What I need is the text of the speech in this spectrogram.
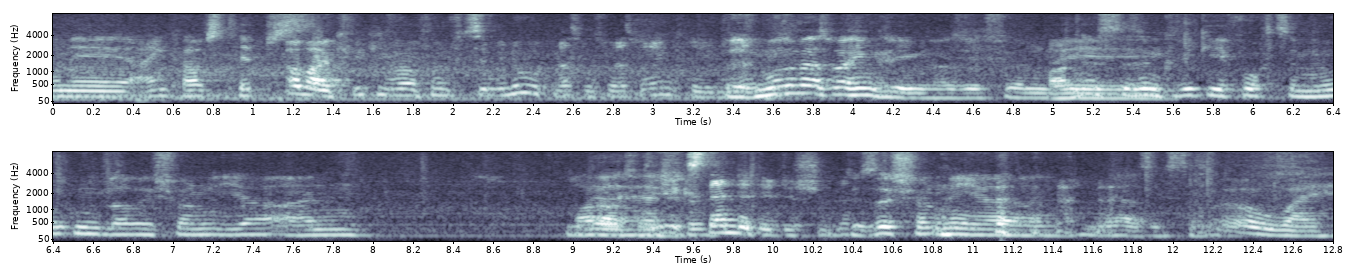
ohne Einkaufstipps. Aber ein Quickie von 15 Minuten, das muss man erstmal hinkriegen. Das muss man erstmal hinkriegen. Also für einen Mann Hey. ist das im Quickie 15 Minuten, glaube ich, schon eher ein Marathon. Die Extended Edition. Ne? Das ist schon eher mehr als sage. oh wei.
